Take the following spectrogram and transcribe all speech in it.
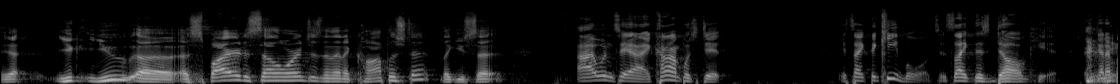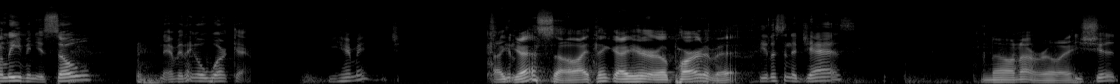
Yeah, you you uh, aspired to sell oranges and then accomplished it, like you said. I wouldn't say I accomplished it. It's like the keyboards. It's like this dog here. You gotta believe in your soul, and everything will work out. You hear me? I guess so. I think I hear a part of it. Do you listen to jazz? No, not really. You should.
